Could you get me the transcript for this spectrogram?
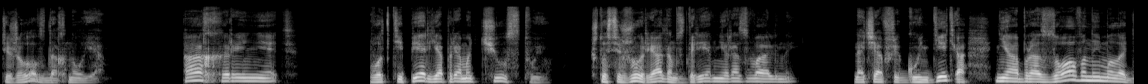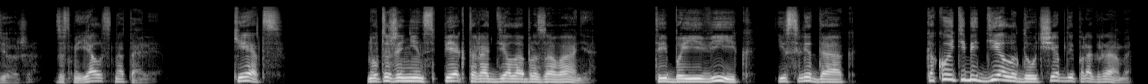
Тяжело вздохнул я. Охренеть. Вот теперь я прямо чувствую, что сижу рядом с древней развалиной, начавшей гундеть о необразованной молодежи, засмеялась Наталья. Кец, ну ты же не инспектор отдела образования. Ты боевик и следак. Какое тебе дело до учебной программы?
